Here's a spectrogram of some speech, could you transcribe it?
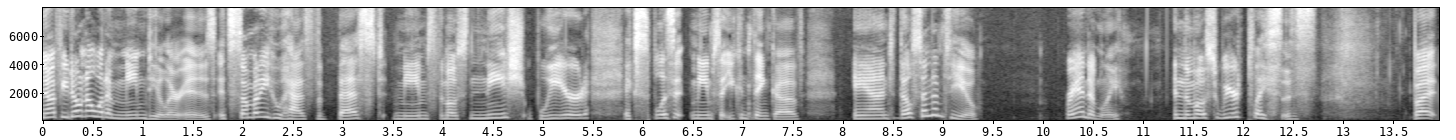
Now, if you don't know what a meme dealer is, it's somebody who has the best memes, the most niche, weird, explicit memes that you can think of, and they'll send them to you randomly in the most weird places. But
